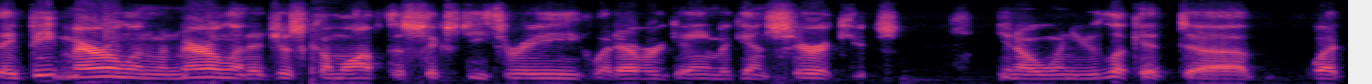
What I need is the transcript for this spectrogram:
They beat Maryland when Maryland had just come off the 63 whatever game against Syracuse you know, when you look at uh, what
